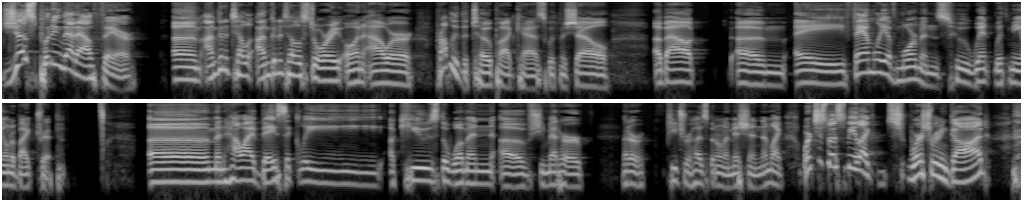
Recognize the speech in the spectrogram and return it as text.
just putting that out there. Um, I'm gonna tell I'm gonna tell a story on our probably the Toe podcast with Michelle about um, a family of Mormons who went with me on a bike trip. Um, and how I basically accused the woman of she met her met her future husband on a mission. I'm like, weren't you supposed to be like worshiping God?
